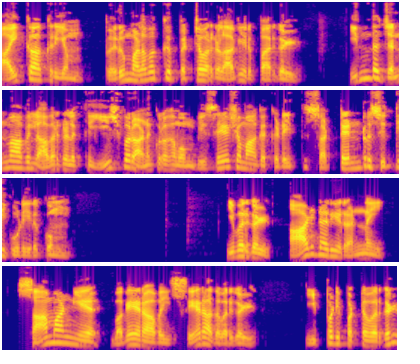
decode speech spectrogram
ஐக்காக்கிரியம் பெருமளவுக்கு பெற்றவர்களாக இருப்பார்கள். இந்த ஜென்மாவில் அவர்களுக்கு ஈஸ்வர அனுகிரகமும் விசேஷமாக கிடைத்து சட்டென்று சித்தி கூடியிருக்கும். இவர்கள் ஆர்டினரி ரன்னை சாமானிய வகையராவை சேராதவர்கள். இப்படிப்பட்டவர்கள்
